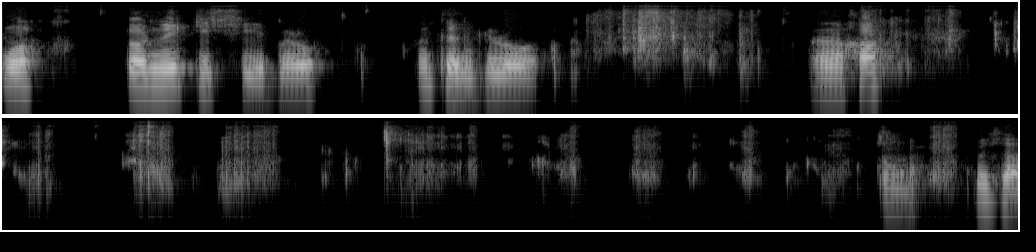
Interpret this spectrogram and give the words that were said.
โอ้ ตัวนี้กี่ขีดไม่รู้ไม่ถึงกิโลอะนะคะอ๋อไม่ใช่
